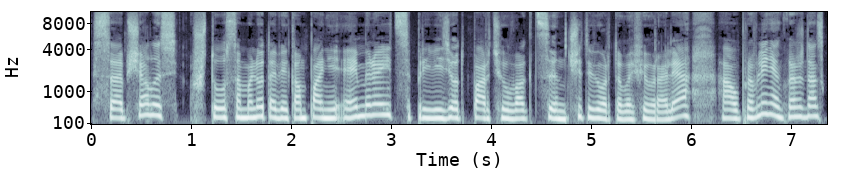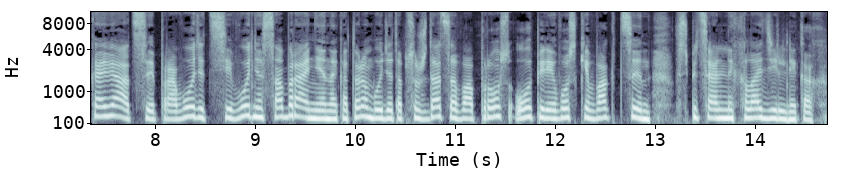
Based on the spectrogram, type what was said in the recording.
Сообщалось, что самолет авиакомпании Emirates привезет партию вакцин 4 февраля, а Управление гражданской авиации проводит сегодня собрание, на котором будет обсуждаться вопрос о перевозке вакцин в специальных холодильниках.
